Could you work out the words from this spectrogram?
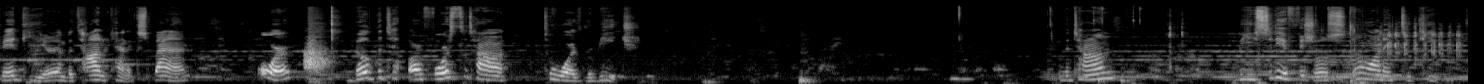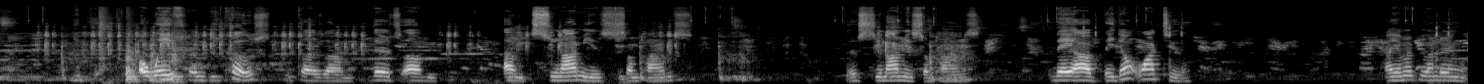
big here and the town can expand, or build the t- or force the town towards the beach. The town, the city officials still wanted to keep, away from the coast because um, there's um, um, tsunamis sometimes. There's tsunamis sometimes. They uh they don't want to. Uh, you might be wondering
